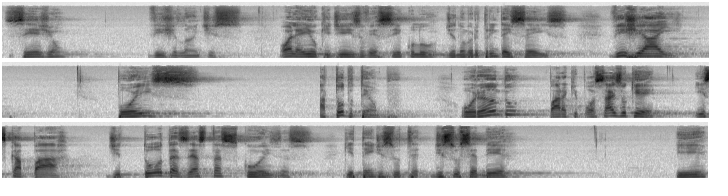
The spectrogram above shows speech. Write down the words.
Sejam vigilantes. Olha aí o que diz o versículo de número 36. Vigiai, pois a todo tempo, orando para que possais o quê? Escapar de todas estas coisas que têm de, de suceder e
